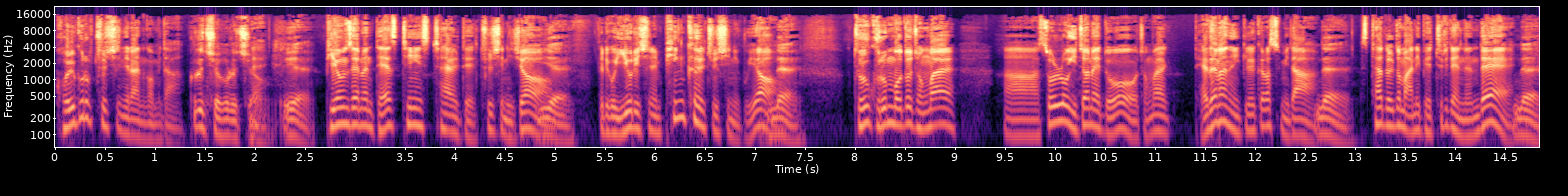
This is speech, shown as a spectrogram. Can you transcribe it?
걸그룹 출신이라는 겁니다. 그렇죠, 그렇죠. 네. 예, 비욘세는 데스티니스 차일드 출신이죠. 예. 그리고 이효리 씨는 핑클 출신이고요. 네, 두 그룹 모두 정말 아, 솔로 이전에도 정말 대단한 인기를 끌었습니다. 네, 스타들도 많이 배출이 됐는데 네.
